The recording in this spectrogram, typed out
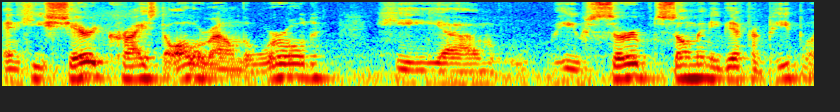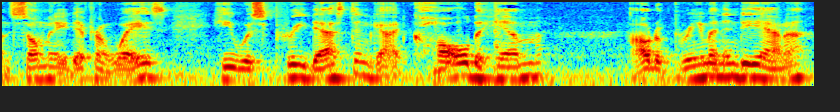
And he shared Christ all around the world. He, um, he served so many different people in so many different ways. He was predestined. God called him out of Bremen, Indiana,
